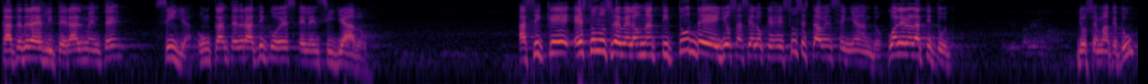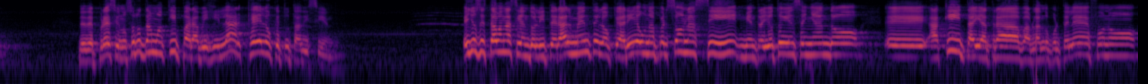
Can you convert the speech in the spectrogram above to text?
Cátedra es literalmente silla. Un catedrático es el ensillado. Así que esto nos revela una actitud de ellos hacia lo que Jesús estaba enseñando. ¿Cuál era la actitud? Yo sé más que tú. De desprecio. Nosotros estamos aquí para vigilar qué es lo que tú estás diciendo. Ellos estaban haciendo literalmente lo que haría una persona si, mientras yo estoy enseñando aquí, está ahí atrás hablando por teléfono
